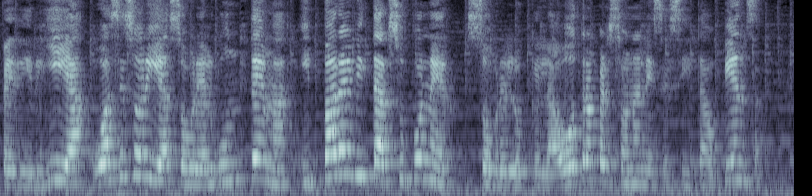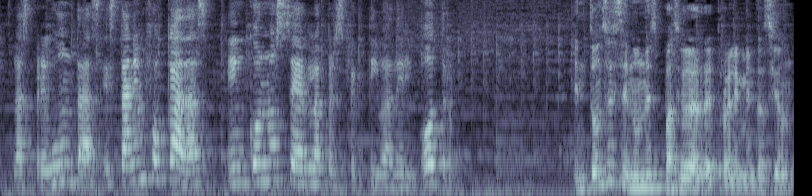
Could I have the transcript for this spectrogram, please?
pedir guía o asesoría sobre algún tema y para evitar suponer sobre lo que la otra persona necesita o piensa. Las preguntas están enfocadas en conocer la perspectiva del otro. Entonces en un espacio de retroalimentación,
